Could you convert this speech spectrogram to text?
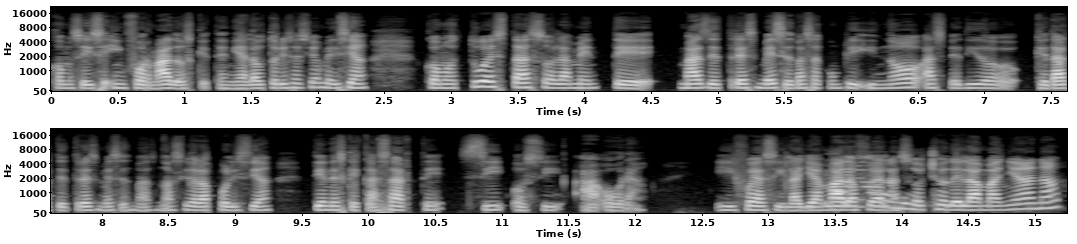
como se dice, informados que tenía la autorización, me decían, como tú estás solamente más de tres meses, vas a cumplir y no has pedido quedarte tres meses más, no has sido a la policía, tienes que casarte sí o sí ahora. Y fue así, la llamada fue a las 8 de la mañana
